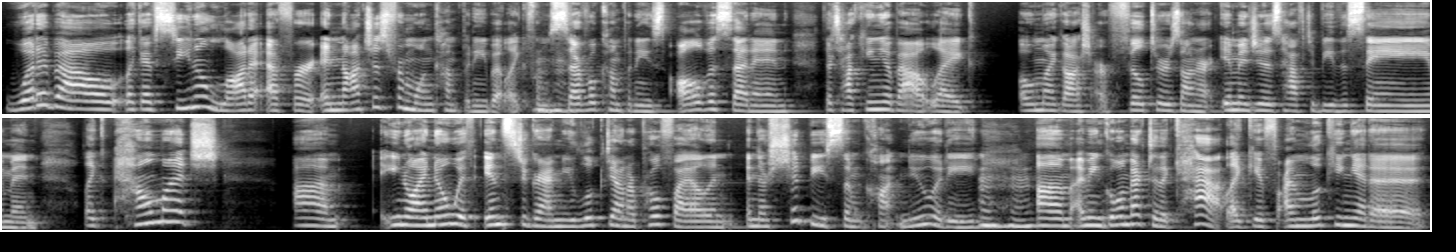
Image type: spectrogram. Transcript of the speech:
what about like I've seen a lot of effort, and not just from one company, but like from Mm-hmm. several companies. All of a sudden, they're talking about like. Oh my gosh, our filters on our images have to be the same. And like, how much um, you know, I know with Instagram, you look down a profile and, and there should be some continuity. Mm-hmm. Um, I mean, going back to the cat, like if I'm looking at a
